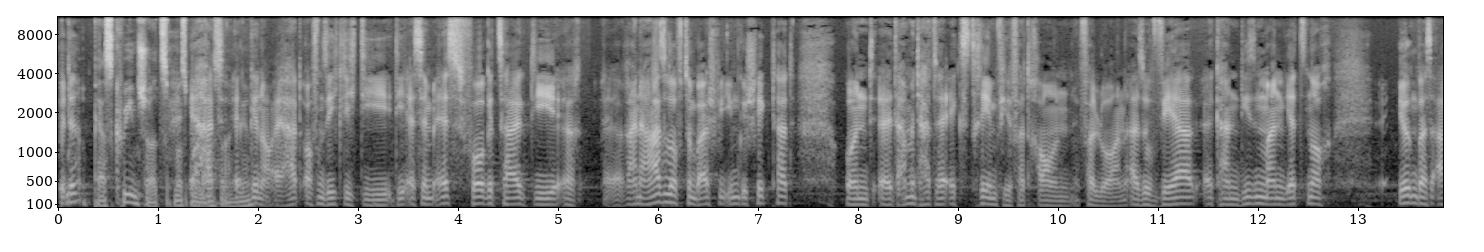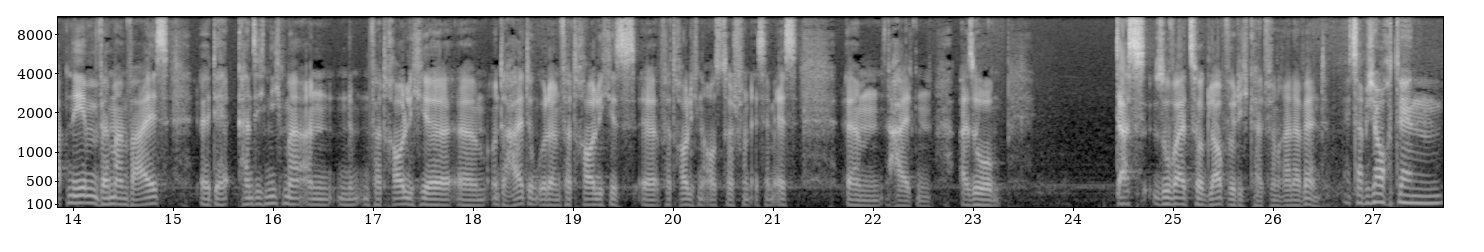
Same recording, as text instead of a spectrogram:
Bitte? Per Screenshots muss man er auch hat, sagen. Ja? Genau, er hat offensichtlich die, die SMS vorgezeigt, die äh, Rainer Haseloff zum Beispiel ihm geschickt hat und äh, damit hat er extrem viel Vertrauen verloren. Also wer kann diesem Mann jetzt noch irgendwas abnehmen, wenn man weiß, äh, der kann sich nicht mal an eine vertrauliche ähm, Unterhaltung oder einen vertrauliches, äh, vertraulichen Austausch von SMS ähm, halten. Also das soweit zur Glaubwürdigkeit von Rainer Wendt. Jetzt habe ich auch den,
